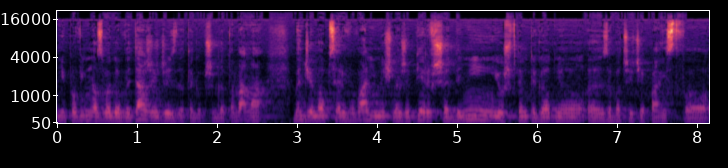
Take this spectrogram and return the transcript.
nie powinno złego wydarzyć, że jest do tego przygotowana. Będziemy obserwowali, myślę, że pierwsze dni, już w tym tygodniu e, zobaczycie Państwo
